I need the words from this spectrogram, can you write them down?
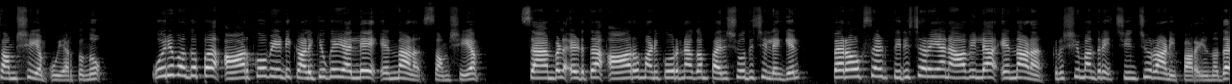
സംശയം ഉയർത്തുന്നു. ഒരു വകുപ്പ് ആർക്കോ വേണ്ടി കളിക്കുകയല്ലേ എന്നാണ് സംശയം. സാമ്പിൾ എടുത്ത് ആറു മണിക്കൂറിനകം പരിശോധിച്ചില്ലെങ്കിൽ പെറോക്സൈഡ് തിരിച്ചറിയാനാവില്ല എന്നാണ് കൃഷിമന്ത്രി ചിഞ്ചുറാണി പറയുന്നത്.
